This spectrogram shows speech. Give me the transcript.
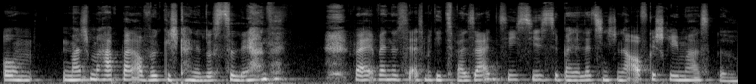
Und manchmal hat man auch wirklich keine Lust zu lernen. Weil wenn du zuerst mal die zwei Seiten siehst, siehst du bei der letzten Stunde aufgeschrieben hast, oh.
